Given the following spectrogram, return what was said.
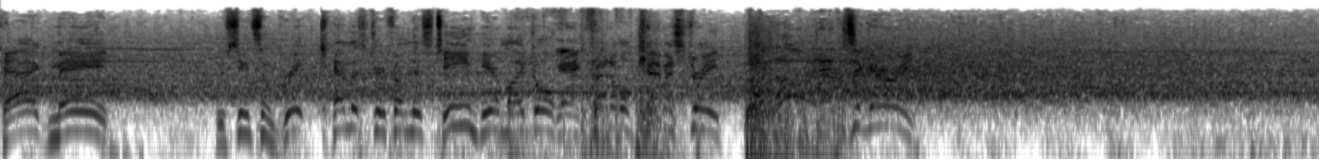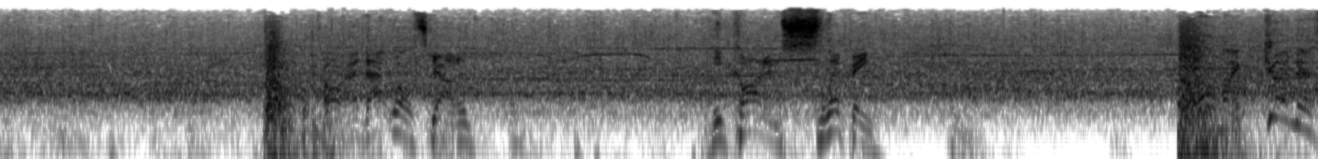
Tag made. We've seen some great chemistry from this team here, Michael. Yeah, incredible chemistry. Oh, and Enzuigiri. Oh, had that well scouted. He caught him slipping. Oh, my goodness.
